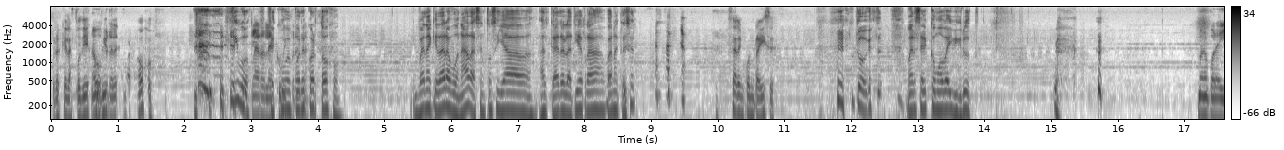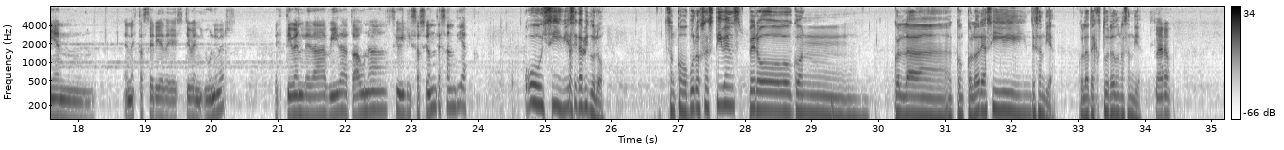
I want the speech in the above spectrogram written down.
Pero es que las podías No, con cuarto ojo. Sí, po. Claro, se escupen por por el cuarto ojo. Van a quedar abonadas, entonces ya al caer a la tierra van a crecer. Salen con raíces. Van a ser como Baby Groot. Bueno, por ahí en, en esta serie de Steven Universe, Steven le da vida a toda una civilización de sandías. Uy, sí, vi ese capítulo. Son como puros Stevens, pero con. con la. con colores así de sandía. Con la textura de una sandía. Claro.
